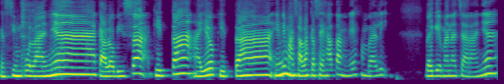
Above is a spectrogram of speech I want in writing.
kesimpulannya kalau bisa kita, ayo kita, ini masalah kesehatan ya kembali. Bagaimana caranya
